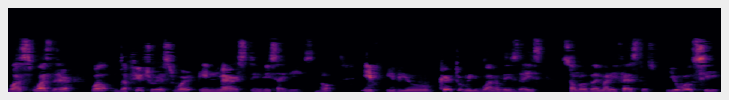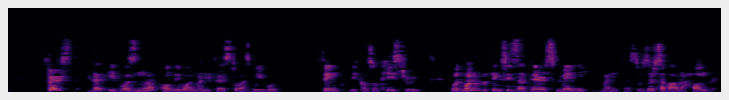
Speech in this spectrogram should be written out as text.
was was there. Well, the futurists were immersed in these ideas. No, if if you care to read one of these days some of the manifestos, you will see first that it was not only one manifesto, as we would think because of history, but one of the things is that there's many manifestos. There's about a hundred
